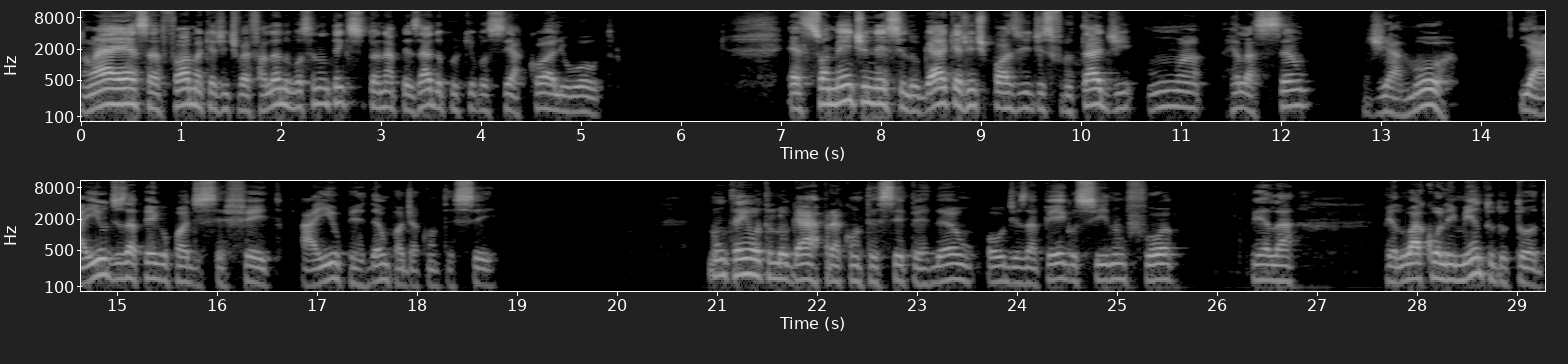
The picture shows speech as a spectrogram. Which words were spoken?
Não é essa forma que a gente vai falando, você não tem que se tornar pesado porque você acolhe o outro. É somente nesse lugar que a gente pode desfrutar de uma relação de amor e aí o desapego pode ser feito aí o perdão pode acontecer. Não tem outro lugar para acontecer perdão ou desapego se não for pela, pelo acolhimento do todo.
